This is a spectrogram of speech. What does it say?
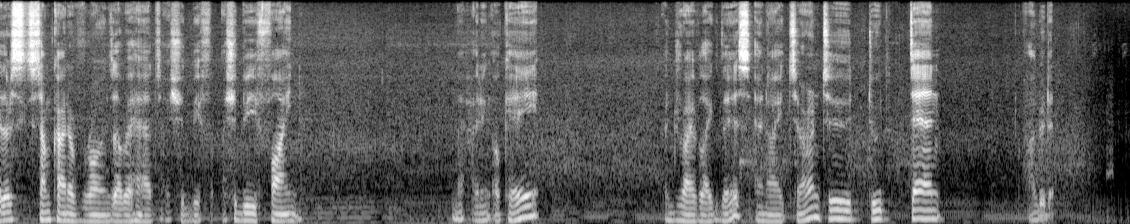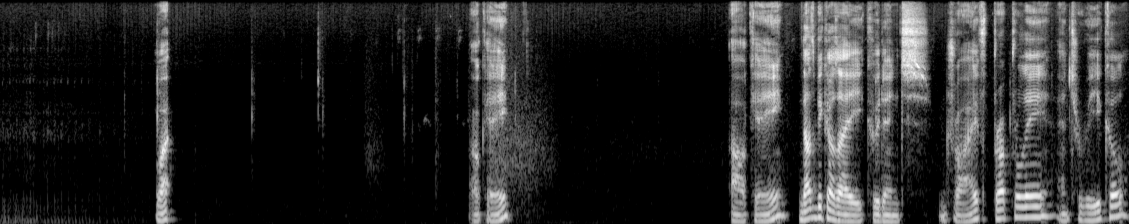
there's some kind of ruins up ahead. I should be I should be fine. Am I heading okay? I drive like this and I turn to 210 100 What? Okay. Okay. That's because I couldn't drive properly, enter vehicle.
